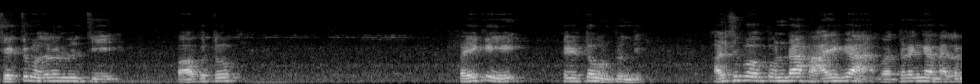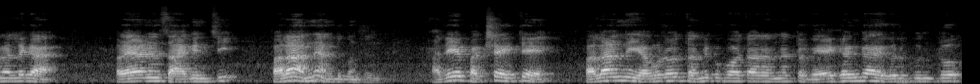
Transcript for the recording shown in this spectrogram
చెట్టు మొదల నుంచి పాకుతూ పైకి వెళుతూ ఉంటుంది. అలసిపోకుండా హాయిగా భద్రంగా మెల్లమెల్లగా ప్రయాణం సాగించి ఫలాన్ని అందుకుంటుంది. అదే పక్షి అయితే ఫలాన్ని ఎవరో తన్నుకుపోతారన్నట్టు వేగంగా ఎగురుకుంటూ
